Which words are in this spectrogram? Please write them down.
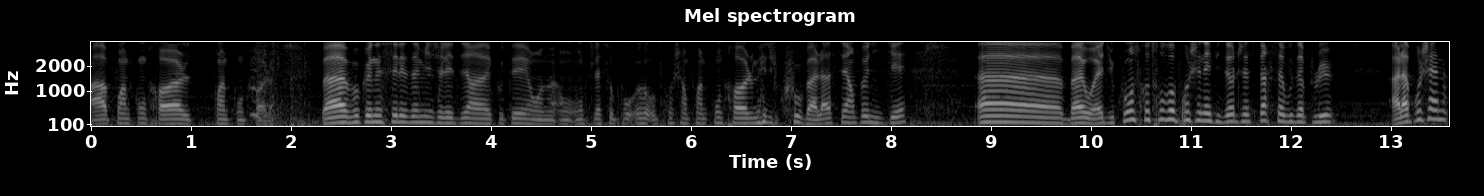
Ah, point de contrôle, point de contrôle. Bah, vous connaissez les amis, j'allais dire, écoutez, on, se laisse au prochain point de contrôle, mais du coup, bah là, c'est un peu niqué. Euh, bah ouais, du coup, on se retrouve au prochain épisode, j'espère que ça vous a plu. À la prochaine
